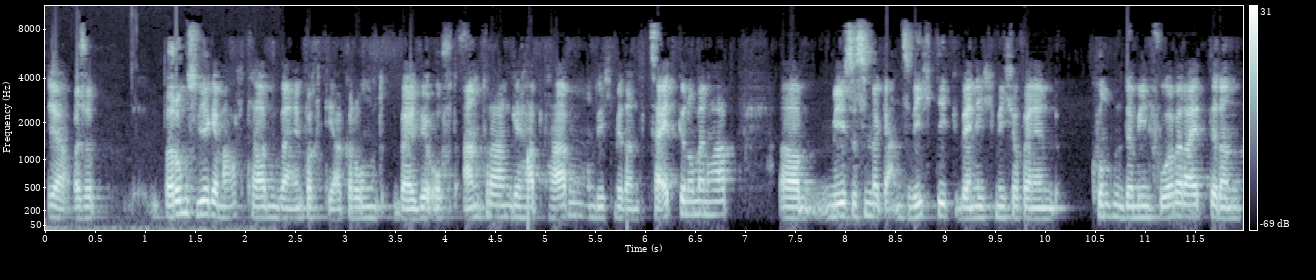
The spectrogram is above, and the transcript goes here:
Ja, also warum es wir gemacht haben, war einfach der Grund, weil wir oft Anfragen gehabt haben und ich mir dann die Zeit genommen habe. Ähm, mir ist es immer ganz wichtig, wenn ich mich auf einen Kundentermin vorbereite, dann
